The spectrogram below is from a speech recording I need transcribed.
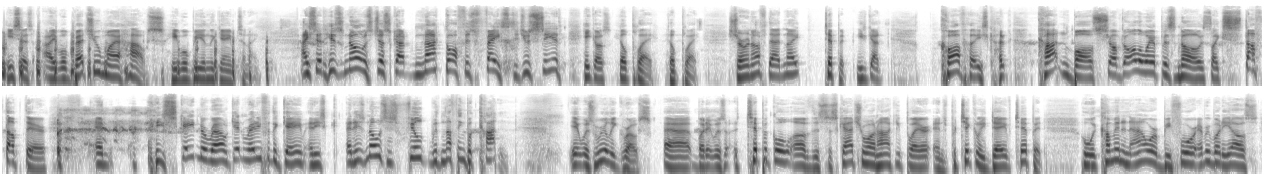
He says, "I will bet you my house he will be in the game tonight." I said, "His nose just got knocked off his face. Did you see it?" He goes, "He'll play. He'll play." Sure enough, that night, Tippett, he's got cough. He's got cotton balls shoved all the way up his nose, like stuffed up there, and, he's skating around, getting ready for the game, and he's and his nose is filled with nothing but cotton. It was really gross, uh, but it was typical of the Saskatchewan hockey player, and particularly Dave Tippett, who would come in an hour before everybody else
